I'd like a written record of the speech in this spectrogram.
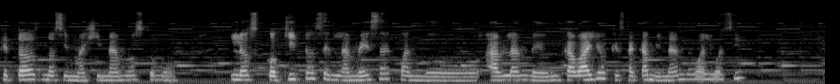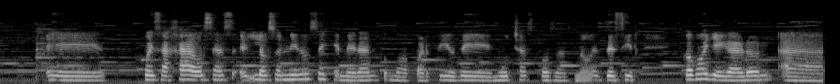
que todos nos imaginamos como los coquitos en la mesa cuando hablan de un caballo que está caminando o algo así. Eh, pues ajá, o sea, los sonidos se generan como a partir de muchas cosas, ¿no? Es decir, cómo llegaron a,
